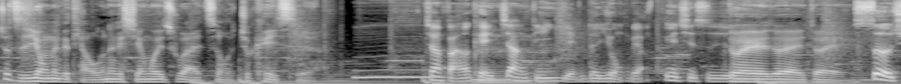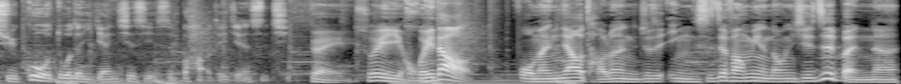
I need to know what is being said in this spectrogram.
就只是用那个调那个鲜味出来之后就可以吃了。嗯，这样反而可以降低盐的用量，嗯、因为其实对对对，摄取过多的盐其实也是不好的一件事情。对，所以回到。我们要讨论的就是饮食这方面的东西。日本呢，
